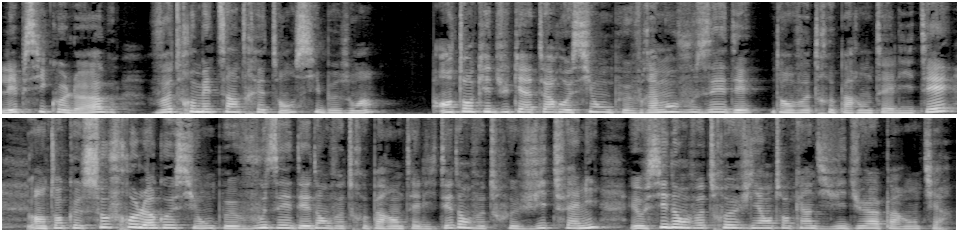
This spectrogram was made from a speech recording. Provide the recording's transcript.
les psychologues, votre médecin traitant si besoin. En tant qu'éducateur aussi, on peut vraiment vous aider dans votre parentalité. En tant que sophrologue aussi, on peut vous aider dans votre parentalité, dans votre vie de famille et aussi dans votre vie en tant qu'individu à part entière.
